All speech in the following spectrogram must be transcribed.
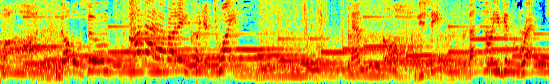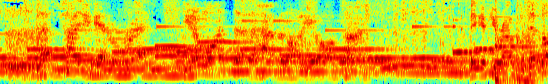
Ah, double zoom. How'd that happen? I didn't click it twice. Him? Oh, you see? That's how you get wrecked. That's how you get wrecked. Pistol.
